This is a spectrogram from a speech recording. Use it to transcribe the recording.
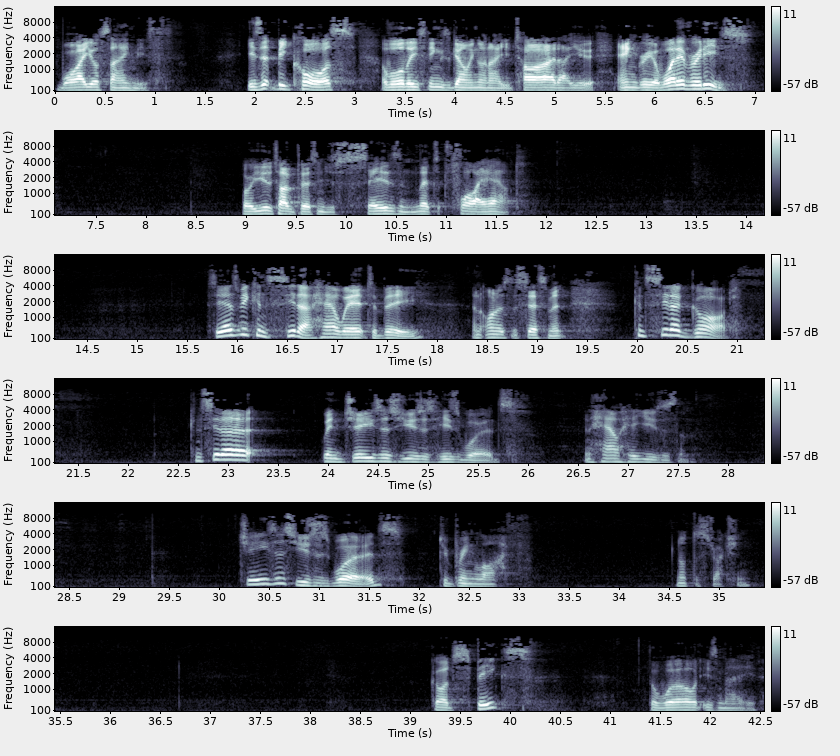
why you're saying this. Is it because of all these things going on? Are you tired? Are you angry? Or whatever it is? Or are you the type of person who just says and lets it fly out? See, as we consider how we're to be, an honest assessment, consider God. Consider when Jesus uses his words and how he uses them. Jesus uses words to bring life not destruction. God speaks, the world is made.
